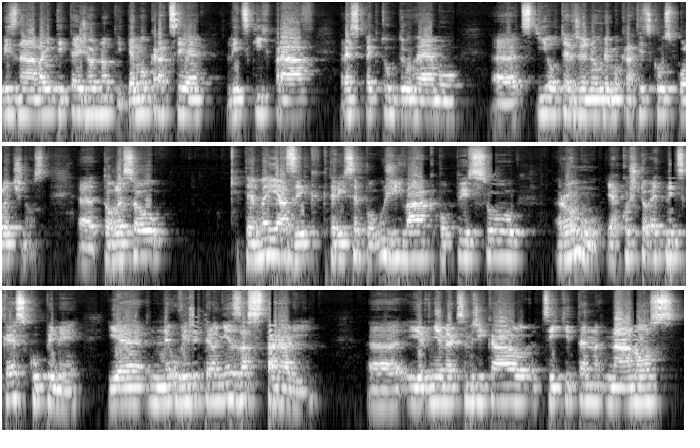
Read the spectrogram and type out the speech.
vyznávají ty též hodnoty demokracie, lidských práv, respektu k druhému, ctí otevřenou demokratickou společnost. Eh, tohle jsou tenhle jazyk, který se používá k popisu Romů jakožto etnické skupiny, je neuvěřitelně zastaralý. Eh, je v něm, jak jsem říkal, cítit ten nános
